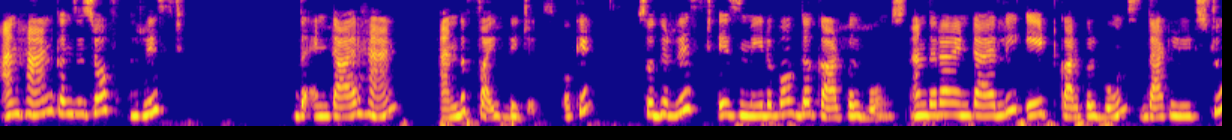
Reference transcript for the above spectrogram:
and hand consists of wrist, the entire hand and the five digits. Okay. So the wrist is made up of the carpal bones and there are entirely eight carpal bones that leads to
